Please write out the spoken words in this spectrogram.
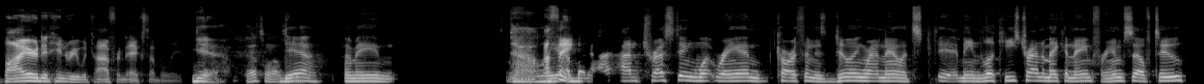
Byard and Henry would tie for next, I believe. Yeah, that's what I was. Yeah, I mean, golly, think- I, I'm trusting what Ran Carthon is doing right now. It's, I mean, look, he's trying to make a name for himself too,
